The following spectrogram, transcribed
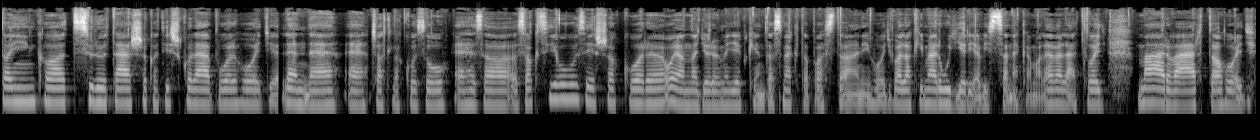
barátainkat, szülőtársakat iskolából, hogy lenne-e csatlakozó ehhez az akcióhoz, és akkor olyan nagy öröm egyébként azt megtapasztalni, hogy valaki már úgy írja vissza nekem a levelet, hogy már várta, hogy,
